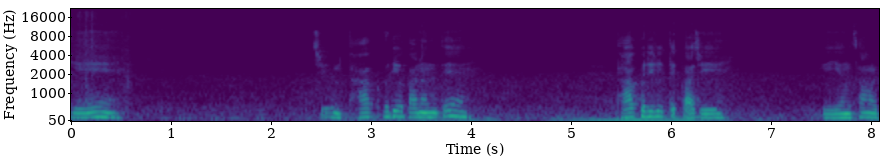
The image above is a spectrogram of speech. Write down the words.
이게 지금 다 그려가는데 다 그릴 때까지 이 영상을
